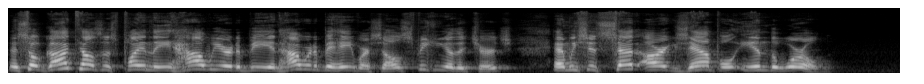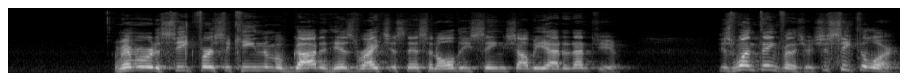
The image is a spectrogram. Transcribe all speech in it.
And so God tells us plainly how we are to be and how we're to behave ourselves, speaking of the church, and we should set our example in the world. Remember, we're to seek first the kingdom of God and his righteousness, and all these things shall be added unto you. Just one thing for the church just seek the Lord,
